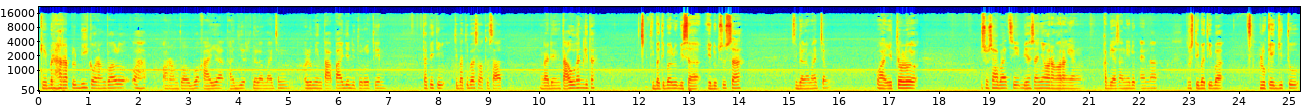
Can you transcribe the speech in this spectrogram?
kayak berharap lebih ke orang tua lu. Wah orang tua gue kaya tajir segala macem. Lu minta apa aja diturutin. Tapi tiba-tiba suatu saat nggak ada yang tahu kan kita. Tiba-tiba lu bisa hidup susah segala macem. Wah itu lu susah banget sih. Biasanya orang-orang yang kebiasaan hidup enak terus tiba-tiba lu kayak gitu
